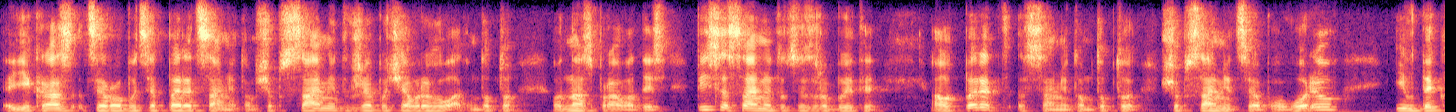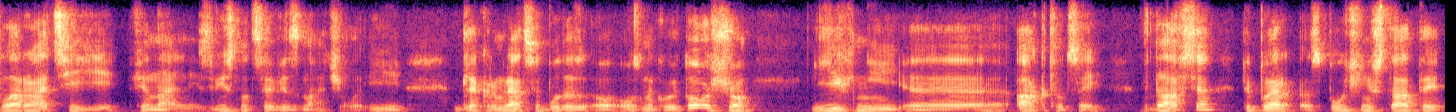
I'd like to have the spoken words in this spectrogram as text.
якраз це робиться перед самітом, щоб саміт вже почав реагувати. Ну, тобто, одна справа десь після саміту це зробити. А от перед самітом, тобто, щоб саміт це обговорював, і в декларації фінальній, звісно, це відзначили. І для Кремля це буде ознакою того, що їхній е, акт оцей вдався. Тепер Сполучені Штати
